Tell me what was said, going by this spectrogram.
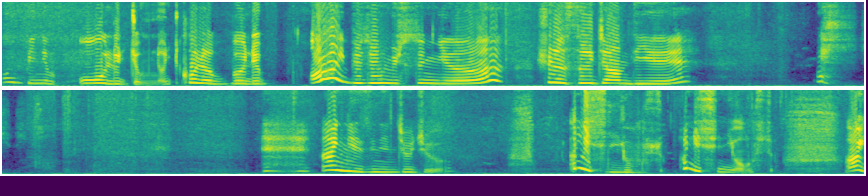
Ay benim oğlucum ne kadar böyle ay büzülmüşsün ya. Şuna sığacağım diye. Annesinin çocuğu. Annesinin yavrusu. Annesinin yavrusu. Ay.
